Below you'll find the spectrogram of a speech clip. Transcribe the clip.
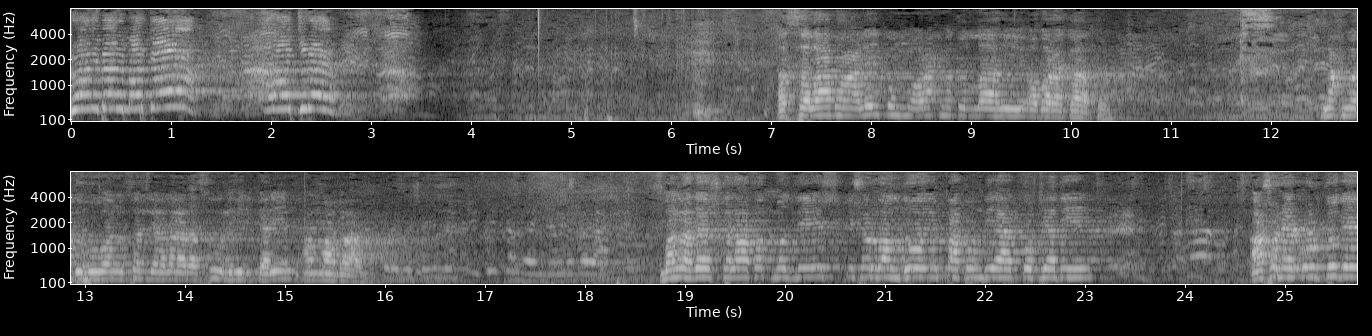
ভাইয়ের মার্কা! জুড়ে! আসসালামু আলাইকুম ওয়া রাহমাতুল্লাহি ওয়া বারাকাতুহু। আলা রাসূলিহিল কারীম, আম্মা বাদ। বাংলাদেশ খেলাফত মজলিস, কিশোরগঞ্জ দুই, পাকুন্দিয়া, কঠিয়াদি আসনের উদ্যোগে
